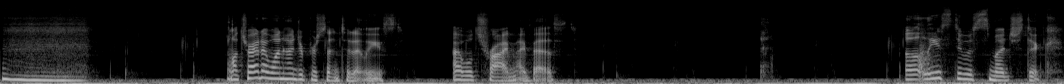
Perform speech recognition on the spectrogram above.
Hmm. I'll try to 100% it at least. I will try my best. I'll at least do a smudge stick.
